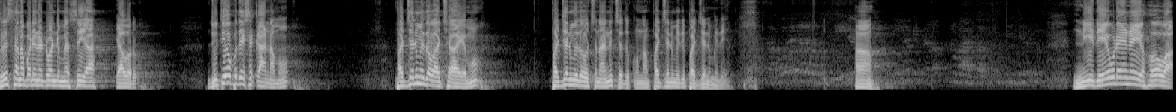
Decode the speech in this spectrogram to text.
క్రీస్తనబడినటువంటి మెస్సయ్య ఎవరు? ద్వితీయోపదేశ కాండము పద్దెనిమిదవ అధ్యాయము పద్దెనిమిదవ వచనాన్ని చదువుకుందాం. పద్దెనిమిది పద్దెనిమిది. నీ దేవుడైన యహోవా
